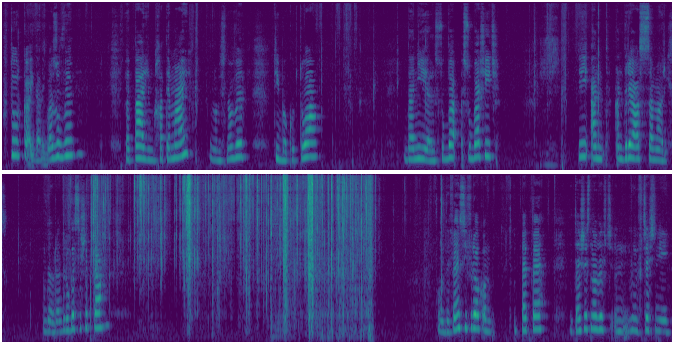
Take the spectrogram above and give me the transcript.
wtórka i dalej bazowy. Peparim Hatemaj, no jest nowy. Thibaut Courtois. Daniel Suba, Subasic i And, Andreas Samaris. Dobra, druga saszetka. O, Defensive Rock, on Pepe też jest nowy. Wcz- Wcześniej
